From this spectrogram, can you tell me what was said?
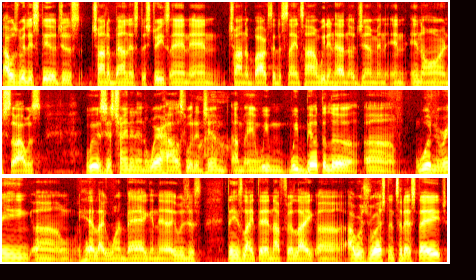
I was really still just trying to balance the streets and and trying to box at the same time. We didn't have no gym in in, in Orange, so I was we was just training in a warehouse with a gym. I mean, we we built a little um, wooden ring. Um, we had like one bag in there. It was just things like that. And I feel like uh, I was rushed into that stage.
